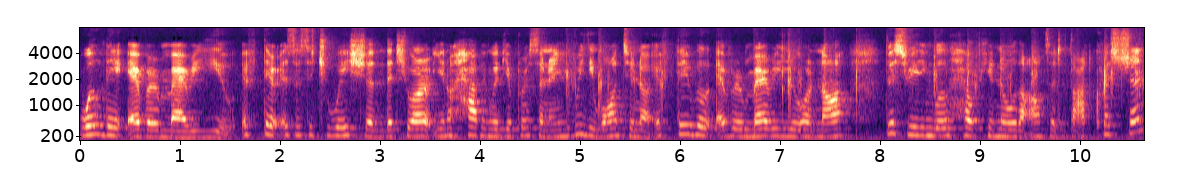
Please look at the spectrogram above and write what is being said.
will they ever marry you? If there is a situation that you are, you know, having with your person and you really want to know if they will ever marry you or not, this reading will help you know the answer to that question.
